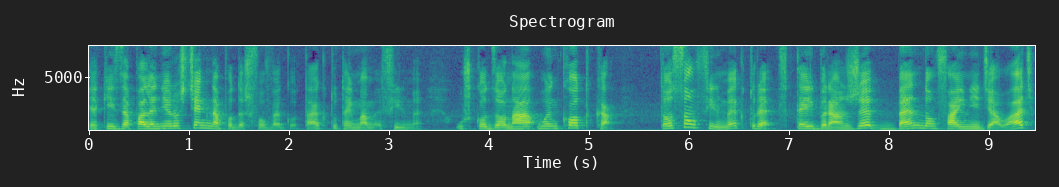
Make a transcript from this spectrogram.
Jakieś zapalenie rozcięgna podeszwowego, tak? Tutaj mamy filmy. Uszkodzona łękotka, to są filmy, które w tej branży będą fajnie działać,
